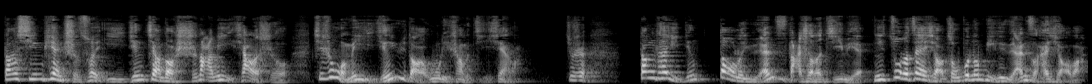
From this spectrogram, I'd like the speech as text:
当芯片尺寸已经降到十纳米以下的时候，其实我们已经遇到物理上的极限了。就是当它已经到了原子大小的级别，你做的再小，总不能比个原子还小吧？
